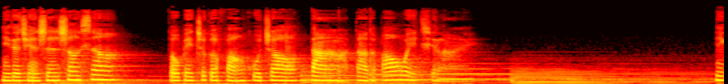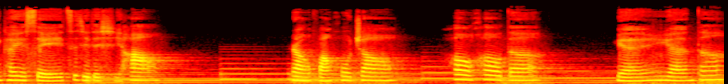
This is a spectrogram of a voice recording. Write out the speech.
你的全身上下都被这个防护罩大大的包围起来。你可以随自己的喜好，让防护罩。厚厚的、圆圆的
